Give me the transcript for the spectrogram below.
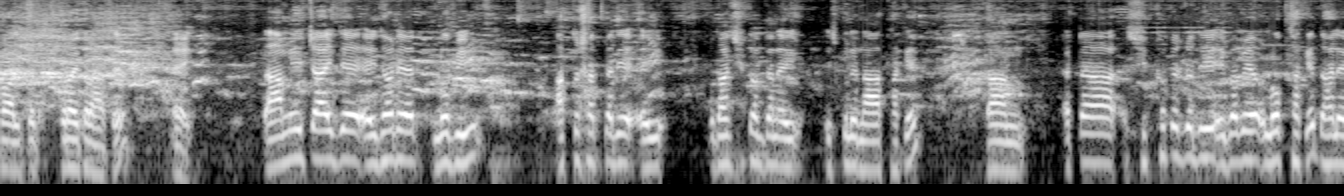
মাল ক্রয় করা আছে। এই। তা আমি চাই যে এই ধরনের লবি আত্মসাৎকারী এই প্রধান শিক্ষক যেন এই স্কুলে না থাকে। কারণ একটা শিক্ষকের যদি এইভাবে লোভ থাকে, তাহলে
